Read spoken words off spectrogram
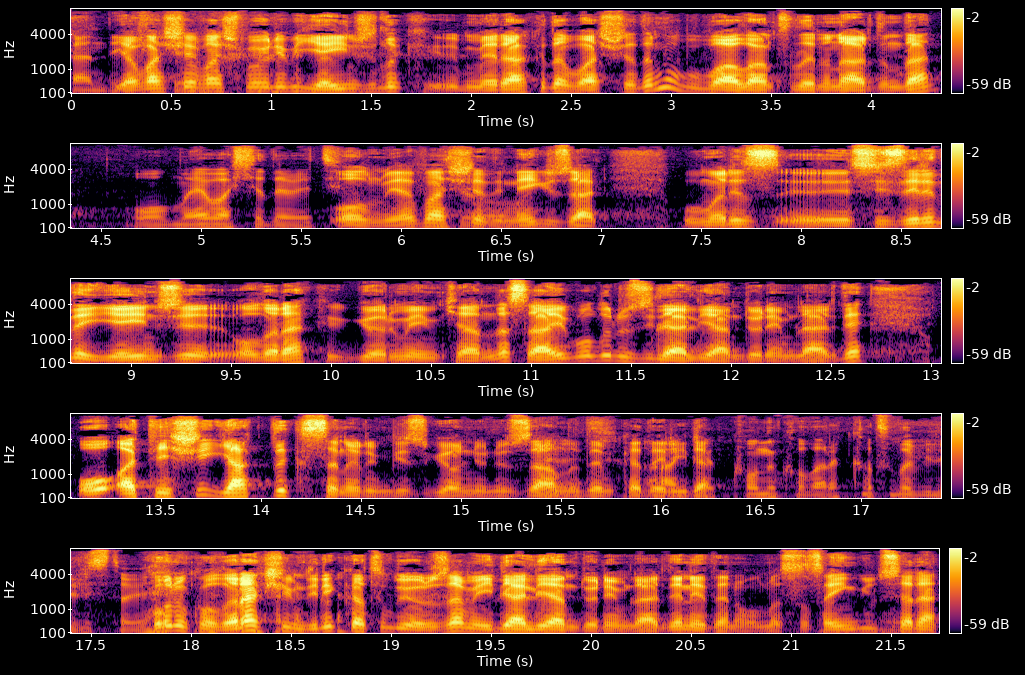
Ben de Yavaş yavaş böyle bir yayıncılık merakı da başladı mı bu bağlantıların ardından? olmaya başladı evet. Olmaya başladı. oldu. Ne güzel. Umarız e, sizleri de yayıncı olarak görme imkanına sahip oluruz ilerleyen dönemlerde. O ateşi yaktık sanırım biz gönlünüzde anladığım Evet, kadarıyla. Ancak konuk olarak katılabiliriz tabii. Konuk olarak şimdilik katılıyoruz ama ilerleyen dönemlerde neden olmasın. Sayın Gülseren,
